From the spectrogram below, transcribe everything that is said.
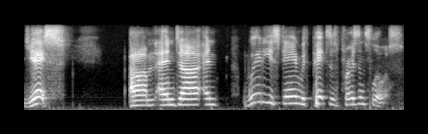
Yes. Um, and uh, and where do you stand with pets as presents, Lewis?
